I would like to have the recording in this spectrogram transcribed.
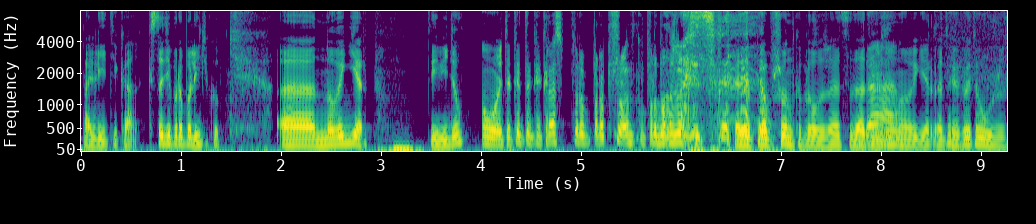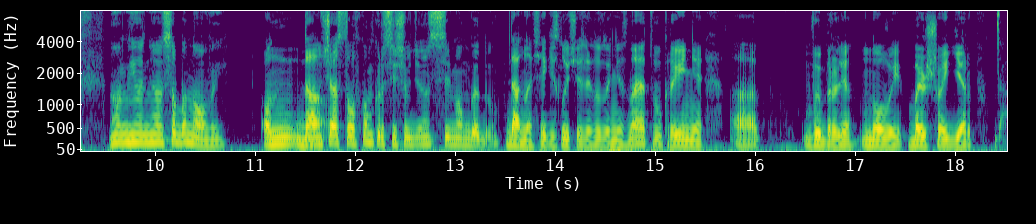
Политика. Кстати, про политику. Э, новый герб. Ты видел? Ой, так это как раз про, про пшенку продолжается. Это про пшонка продолжается, да, ты Да. видел новый герб? Это какой-то ужас. Но он не, не особо новый. Он, да, Он участвовал в конкурсе еще в 97 году. да, на всякий случай, если кто-то не знает, в Украине а, выбрали новый большой герб. Да.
